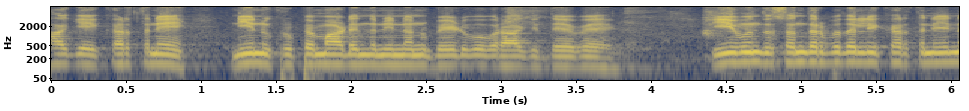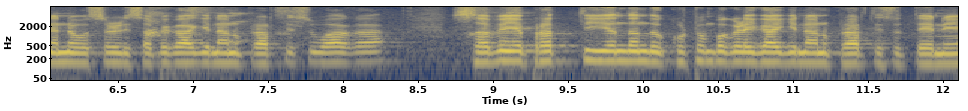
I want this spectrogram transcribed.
ಹಾಗೆ ಕರ್ತನೆ ನೀನು ಕೃಪೆ ಮಾಡೆಂದು ನಿನ್ನನ್ನು ಬೇಡುವವರಾಗಿದ್ದೇವೆ. ಈ ಒಂದು ಸಂದರ್ಭದಲ್ಲಿ ಕರ್ತನೆ ನನ್ನ ಹೊಸಳ್ಳಿ ಸಭೆಗಾಗಿ ನಾನು ಪ್ರಾರ್ಥಿಸುವಾಗ ಸಭೆಯ ಪ್ರತಿಯೊಂದೊಂದು ಕುಟುಂಬಗಳಿಗಾಗಿ ನಾನು ಪ್ರಾರ್ಥಿಸುತ್ತೇನೆ.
